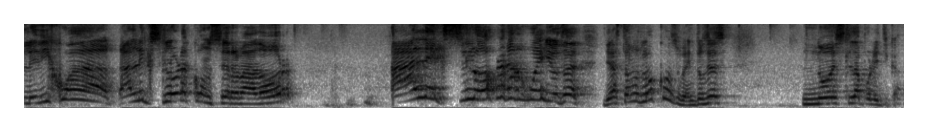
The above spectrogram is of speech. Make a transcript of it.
le dijo a Alex Lora conservador. Alex Lora, güey. O sea, ya estamos locos, güey. Entonces, no es la política.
